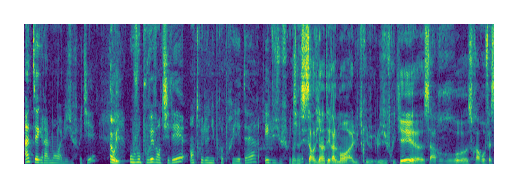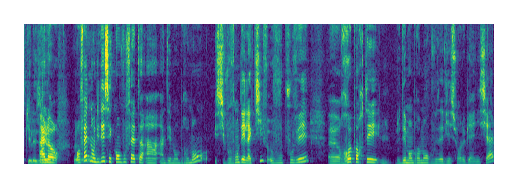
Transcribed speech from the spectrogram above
intégralement à l'usufruitier. Ah oui. Où vous pouvez ventiler entre le nu propriétaire et l'usufruitier. si ça revient intégralement à l'usufruitier, euh, ça sera refasqué les Alors, en fait, non, l'idée, c'est quand vous faites un, démembrement, si vous vendez l'actif, vous pouvez euh, reporter le démembrement que vous aviez sur le bien initial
